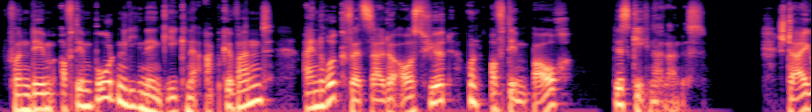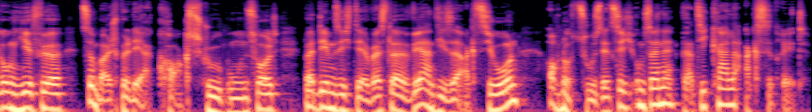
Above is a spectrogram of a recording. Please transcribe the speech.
von dem auf dem Boden liegenden Gegner abgewandt einen Rückwärtssaldo ausführt und auf dem Bauch des Gegnerlandes. Steigerung hierfür zum Beispiel der Corkscrew Moonsault, bei dem sich der Wrestler während dieser Aktion auch noch zusätzlich um seine vertikale Achse dreht.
